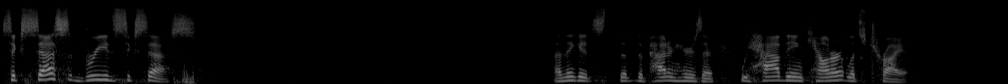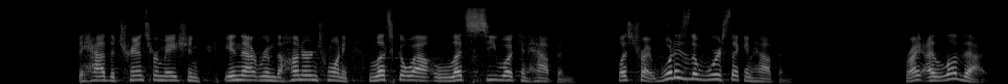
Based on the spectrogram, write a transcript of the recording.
Success breeds success. I think it's the, the pattern here is that we have the encounter, let's try it. They had the transformation in that room, the 120. Let's go out, let's see what can happen. Let's try it. What is the worst that can happen? Right? I love that.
